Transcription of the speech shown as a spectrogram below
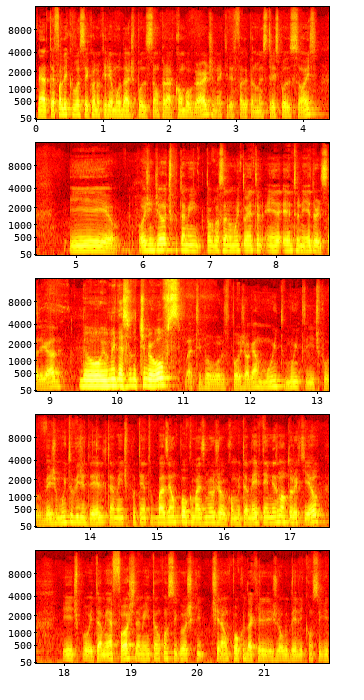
Né, até falei com você quando eu queria mudar de posição para combo guard, né, queria fazer pelo menos três posições. E hoje em dia eu tipo, também tô gostando muito do Anthony, Anthony Edwards, tá ligado? Do Minnesota Timberwolves. Mas, Tipo, o Wolves, pô, joga muito, muito e tipo, vejo muito vídeo dele também, tipo, tento basear um pouco mais no meu jogo, como também ele tem a mesma altura que eu. E, tipo, e também é forte também, então consigo, acho que, tirar um pouco daquele jogo dele e conseguir,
